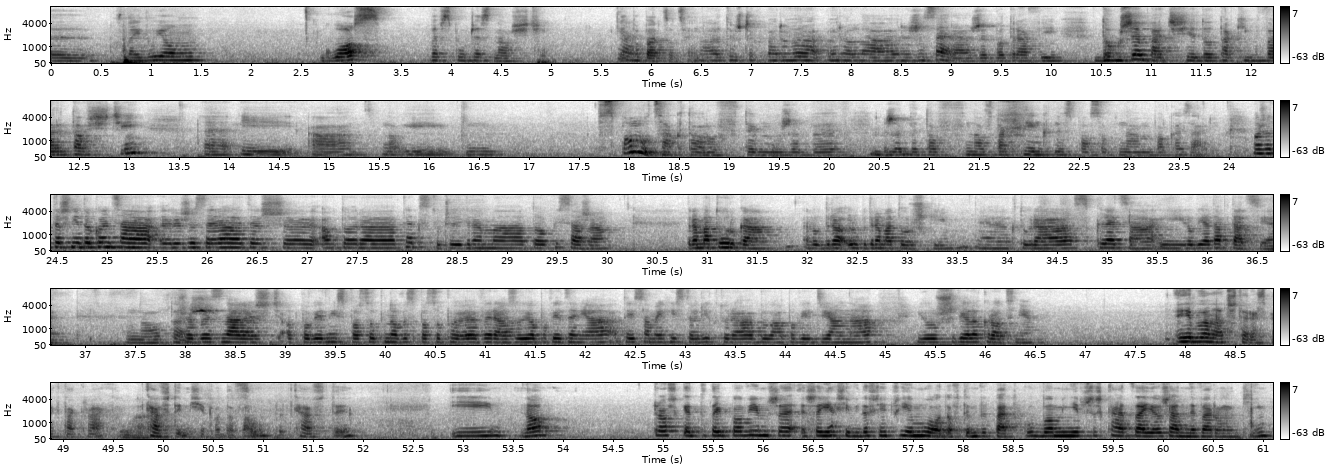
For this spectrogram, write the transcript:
znajdują głos we współczesności. Ja to Tak. bardzo cenię. No ale to jeszcze chyba rola, rola reżysera, że potrafi dogrzebać się do takich wartości e, i, a, no, i mm, wspomóc aktorów w tym, żeby, Mhm. żeby to w, no, w tak piękny sposób nam pokazali. Może też nie do końca reżysera, ale też e, autora tekstu, czyli dramatopisarza, dramaturga lub, dra, lub dramaturżki, e, która skleca i robi adaptacje, No też. żeby znaleźć odpowiedni sposób, nowy sposób e, wyrazu i opowiedzenia tej samej historii, która była powiedziana już wielokrotnie. Ja byłam na czterech spektaklach. Wow. Każdy mi się podobał. Każdy. I no, troszkę tutaj powiem, że, że ja się widocznie czuję młodo w tym wypadku, bo mi nie przeszkadzają żadne warunki.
